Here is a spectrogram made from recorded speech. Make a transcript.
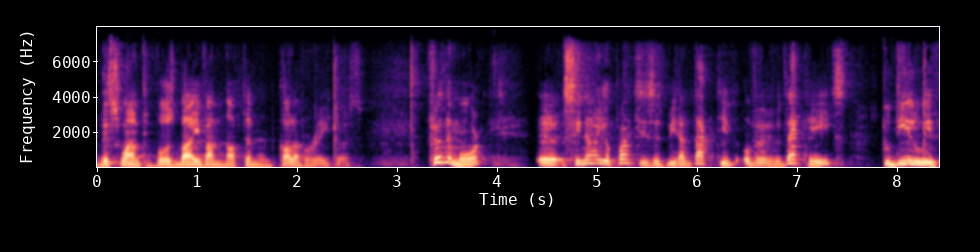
this one proposed by Van Notten and collaborators. Furthermore, uh, scenario practice has been adapted over decades to deal with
